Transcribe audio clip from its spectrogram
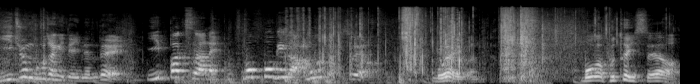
이중 포장이 돼 있는데 이 박스 안에 뽁뽁이가 아무것도 없어요. 뭐야 이건? 뭐가 붙어 있어요.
